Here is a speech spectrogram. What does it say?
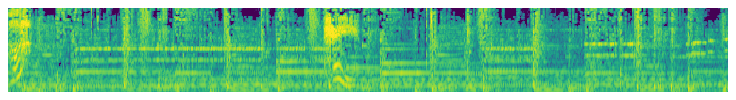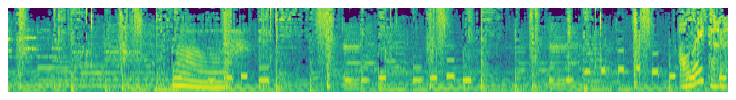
Huh? Hey. All right then.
